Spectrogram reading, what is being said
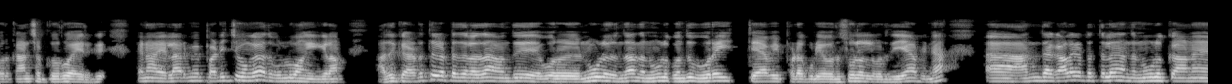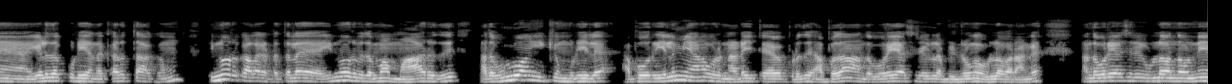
ஒரு கான்செப்ட் உருவாயிருக்கு. ஏன்னா எல்லாருமே படிச்சவங்க அதை உள்வாங்கிக்கலாம். அதுக்கு அடுத்த கட்டத்தில் தான் வந்து ஒரு நூல் இருந்தால் அந்த நூலுக்கு வந்து உரை தேவைப்படக்கூடிய ஒரு சூழல் வருது. ஏன் அப்படின்னா அந்த காலகட்டத்தில் அந்த நூலுக்கான எழுதக்கூடிய அந்த கருத்தாக்கம் இன்னொரு காலகட்டத்தில் இன்னொரு விதமாக மாறுது. அதை உள்வாங்கிக்க முடியல. அப்போ ஒரு எளிமையான ஒரு நடை தேவைப்படுது. அப்போதான் அந்த உரையாசிரியர்கள் அப்படின்றவங்க உள்ள வராங்க. அந்த உரையாசிரியர் உள்ள வந்த உடனே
